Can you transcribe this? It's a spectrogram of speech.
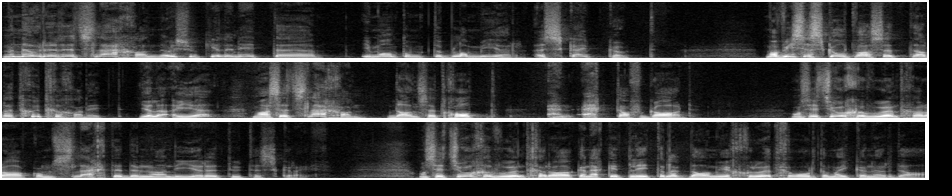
Maar nou dat dit sleg gaan, nou soek julle net uh iemand om te blameer, 'n scapegoat. Maar wie se skuld was dit dat dit goed gegaan het? Julle eie? Maar as dit sleg gaan, dan sit God, an act of God. Ons het so gewoond geraak om slegte dinge aan die Here toe te skryf. Ons het so gewoond geraak en ek het letterlik daarmee groot geword in my kinderdae.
